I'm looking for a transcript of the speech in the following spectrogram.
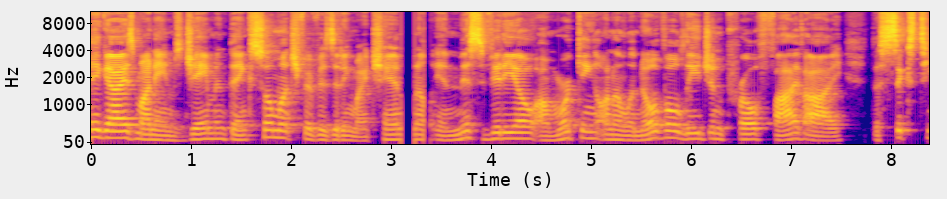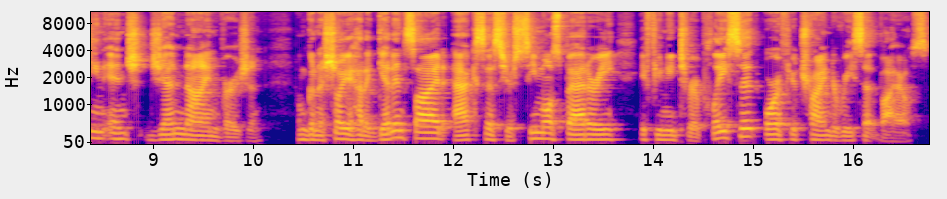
Hey guys, my name name's Jammin. Thanks so much for visiting my channel. In this video, I'm working on a Lenovo Legion Pro 5i, the 16-inch Gen 9 version. I'm going to show you how to get inside, access your CMOS battery if you need to replace it or if you're trying to reset BIOS.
